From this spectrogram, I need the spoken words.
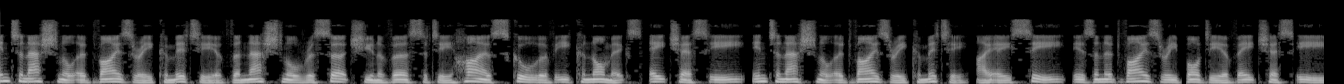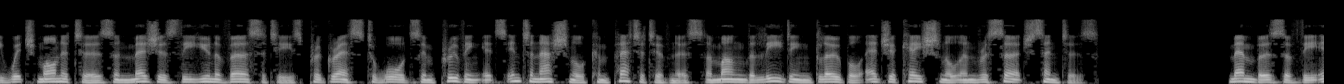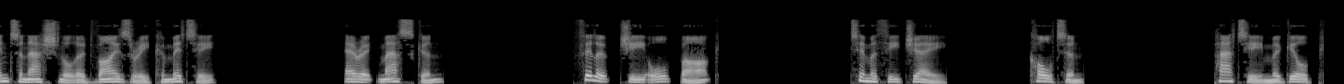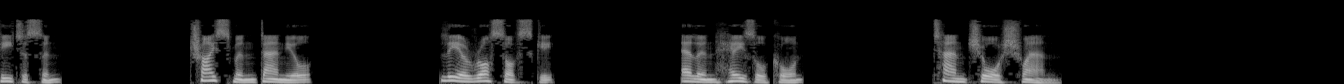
International Advisory Committee of the National Research University Higher School of Economics HSE International Advisory Committee IAC is an advisory body of HSE which monitors and measures the university's progress towards improving its international competitiveness among the leading global educational and research centers. Members of the International Advisory Committee Eric Maskin Philip G. Altbach Timothy J. Colton Patty McGill Peterson Treisman Daniel Leah Rossovsky Ellen Hazelkorn Tan Chorh Chuan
